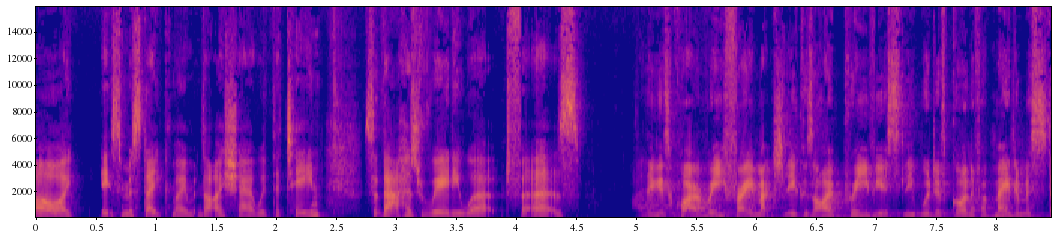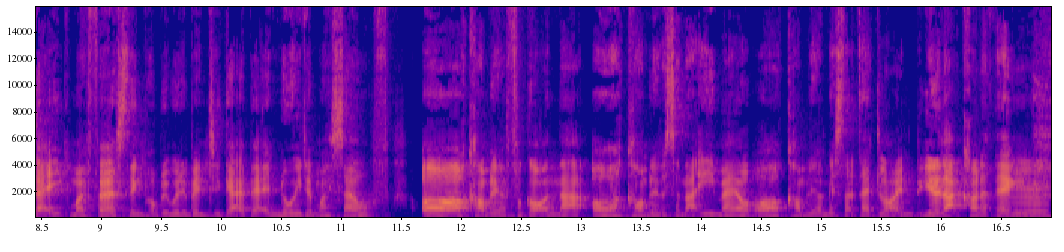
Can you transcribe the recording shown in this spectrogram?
oh, I, it's a mistake moment that I share with the team. So that has really worked for us. I think it's quite a reframe actually, because I previously would have gone, if I've made a mistake, my first thing probably would have been to get a bit annoyed at myself. Oh, I can't believe I've forgotten that. Oh, I can't believe I sent that email. Oh, I can't believe I missed that deadline. You know, that kind of thing. Mm.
